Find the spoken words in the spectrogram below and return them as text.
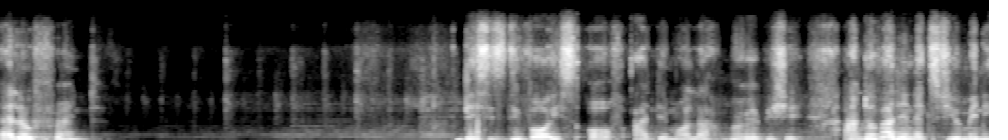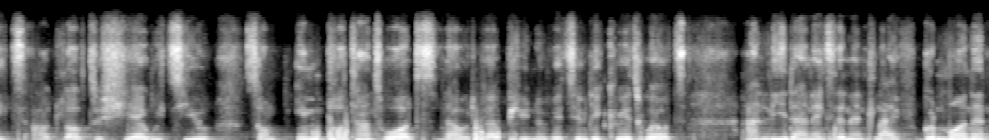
Hello, friend. This is the voice of Ademola Morebise. And over the next few minutes, I would love to share with you some important words that would help you innovatively create wealth and lead an excellent life. Good morning.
